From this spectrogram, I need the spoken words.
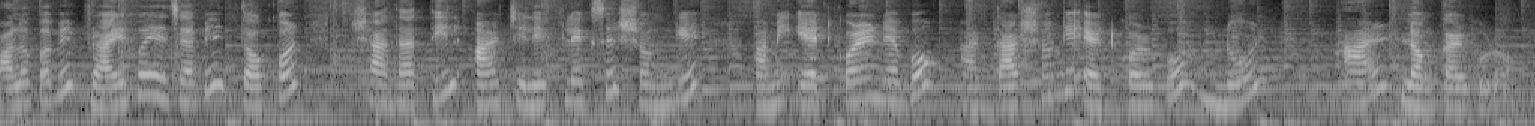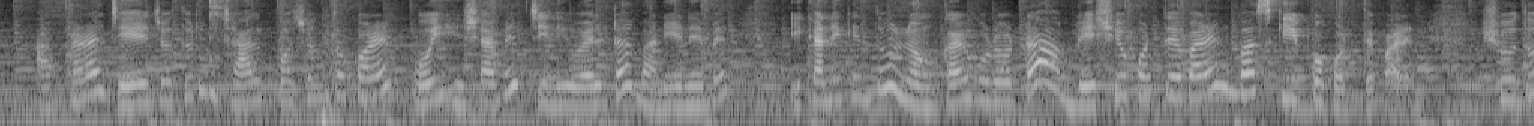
ভালোভাবে ফ্রাই হয়ে যাবে, তখন সাদা তিল আর চিলি ফ্লেক্সের সঙ্গে আমি অ্যাড করে নেব আর তার সঙ্গে অ্যাড করব নুন আর লঙ্কার গুঁড়ো। আপনারা যে যতটুকু ঝাল পছন্দ করেন, ওই হিসাবে চিলি অয়েলটা বানিয়ে নেবেন। এখানে কিন্তু লঙ্কার গুঁড়োটা বেশিও করতে পারেন বা স্কিপও করতে পারেন। শুধু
